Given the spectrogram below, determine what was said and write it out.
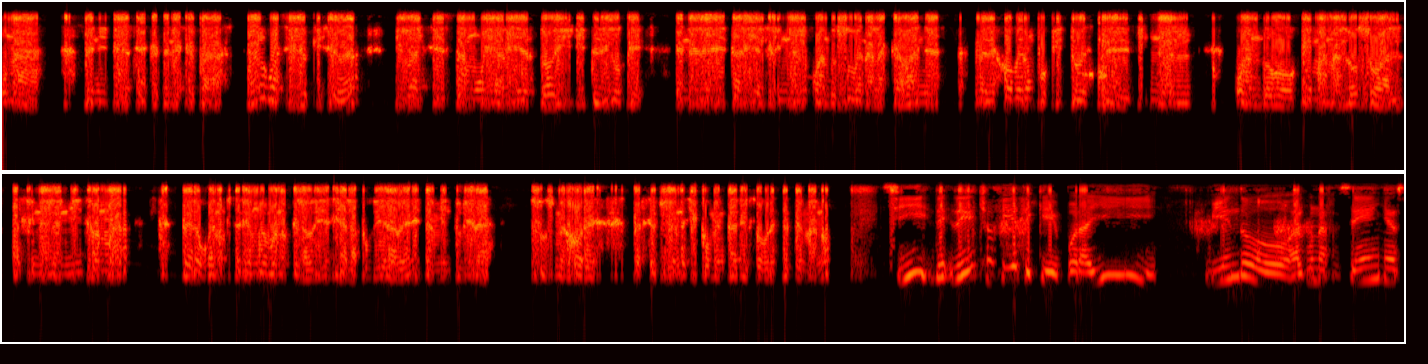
una penitencia que tenía que pagar. Algo así yo quise ver, igual si está muy abierto y, te digo que en el editar final cuando suben a la cabaña me dejó ver un poquito este final cuando queman al oso al, al final en Midsommar, pero bueno, sería muy bueno que la audiencia la pudiera ver y también tuviera sus mejores percepciones y comentarios sobre este tema, ¿no? Sí, de, de hecho, fíjate que por ahí viendo algunas reseñas,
